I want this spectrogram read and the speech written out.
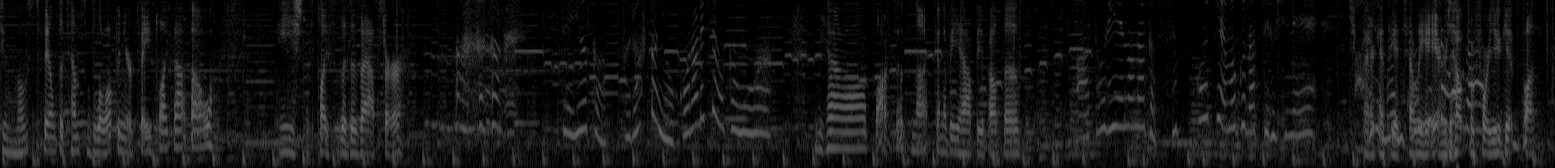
Do most failed attempts blow up in your face like that, though? Yeesh, this place is a disaster. yeah, Plachta's not gonna be happy about this. You better get the atelier aired out before you get bust.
